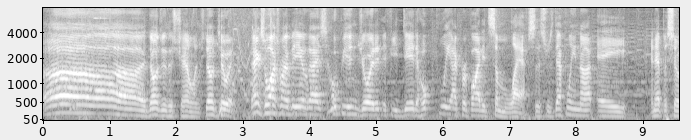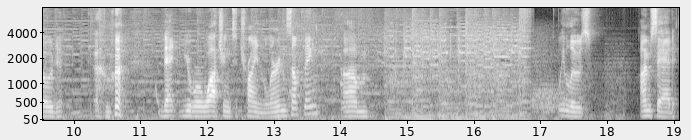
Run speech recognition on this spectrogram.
Uh, don't do this challenge. Don't do it. Thanks for watching my video, guys. Hope you enjoyed it. If you did, hopefully I provided some laughs. This was definitely not a an episode that you were watching to try and learn something. Um, we lose. I'm sad.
